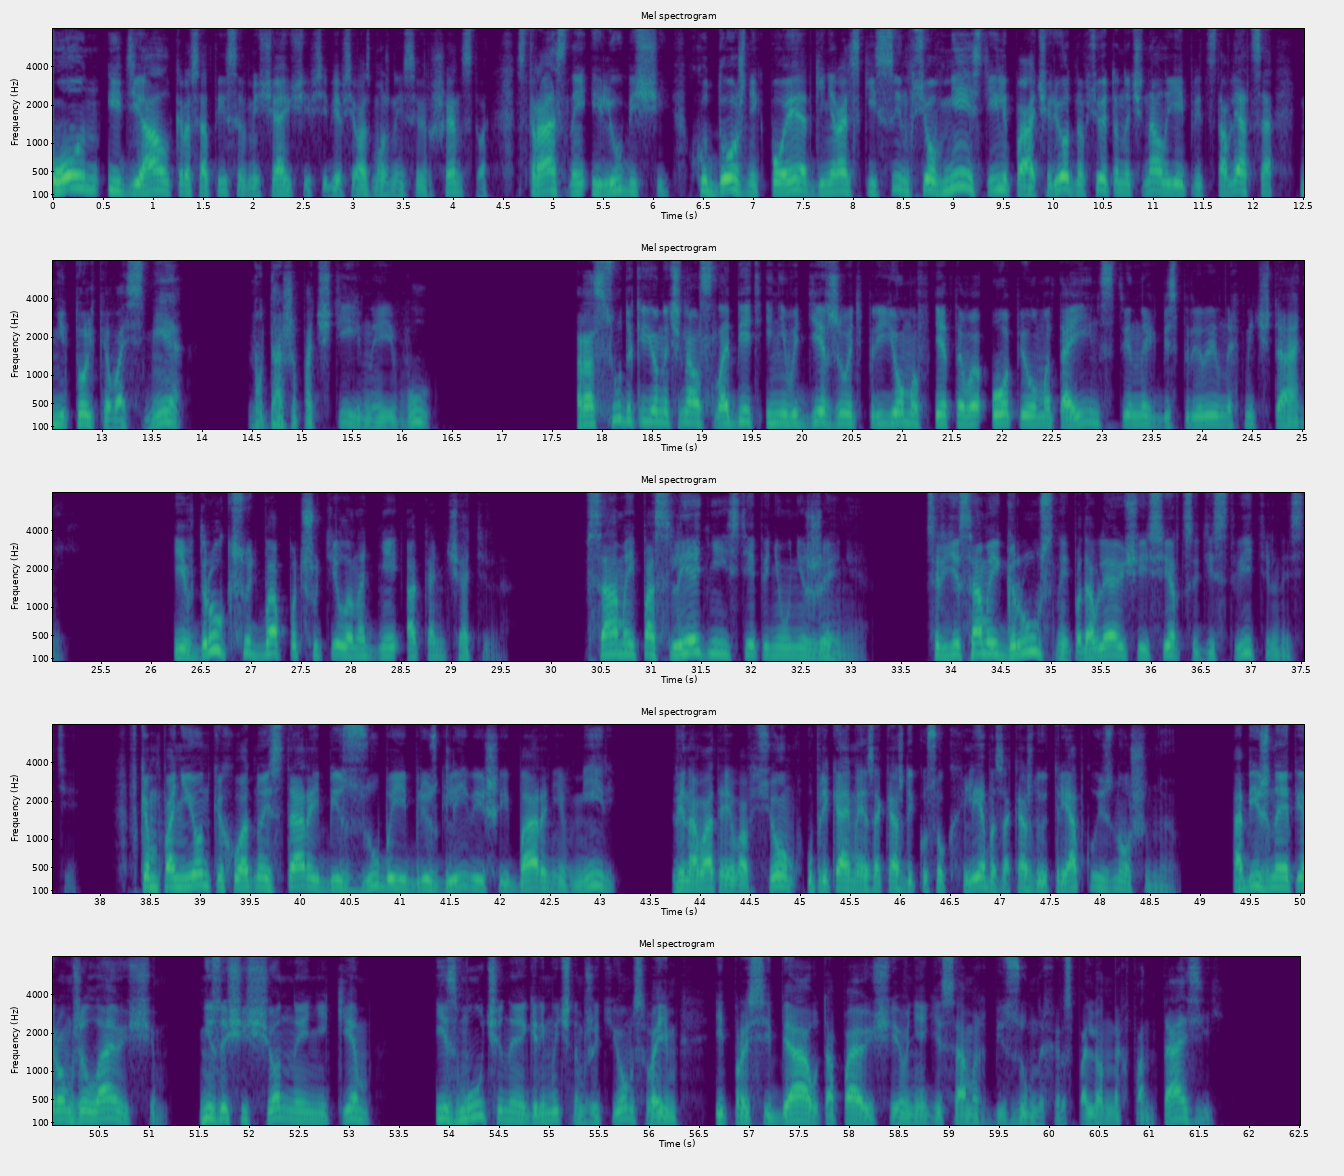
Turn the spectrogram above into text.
он — идеал красоты, совмещающий в себе всевозможные совершенства, страстный и любящий, художник, поэт, генеральский сын, все вместе или поочередно, все это начинало ей представляться не только во сне, но даже почти и наяву. Рассудок ее начинал слабеть и не выдерживать приемов этого опиума таинственных беспрерывных мечтаний. И вдруг судьба подшутила над ней окончательно в самой последней степени унижения, среди самой грустной, подавляющей сердце действительности, в компаньонках у одной старой, беззубой и брюзгливейшей барыни в мире, виноватая во всем, упрекаемая за каждый кусок хлеба, за каждую тряпку изношенную, обиженная первым желающим, незащищенная никем, измученная гремычным житьем своим — и про себя, утопающая в неге самых безумных и распаленных фантазий,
